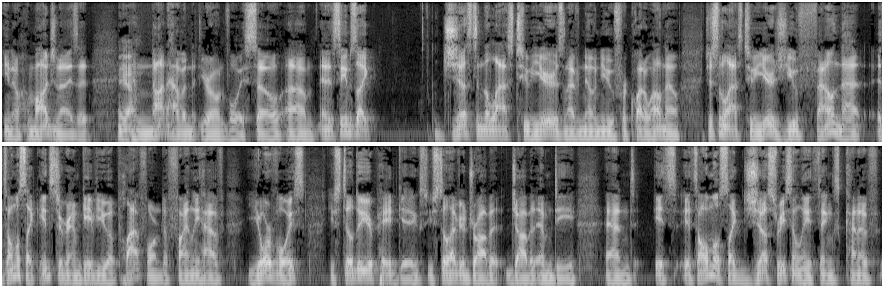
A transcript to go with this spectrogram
you know homogenize it Yeah. and not have a, your own voice. So um, and it seems like just in the last two years, and I've known you for quite a while now, just in the last two years, you've found that it's almost like Instagram gave you a platform to finally have your voice. You still do your paid gigs, you still have your job at job at MD, and it's it's almost like just recently things kind of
